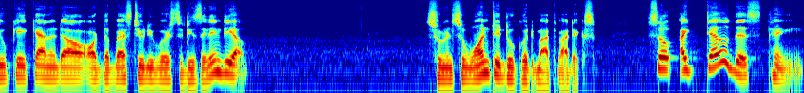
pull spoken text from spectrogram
UK, Canada, or the best universities in India, students who want to do good mathematics. So I tell this thing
